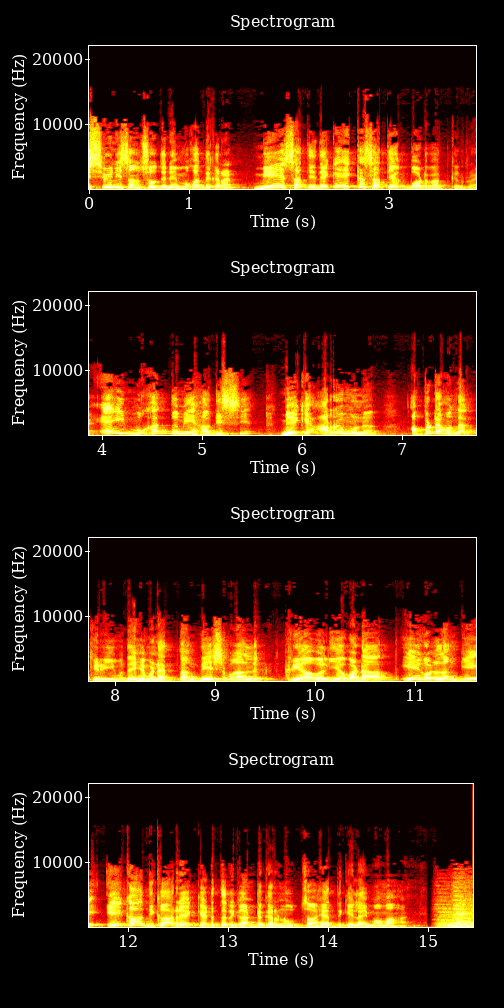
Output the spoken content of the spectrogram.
විශ්වනි සංශෝධනය මොකක්ද කරන්න මේ සති දෙක එක සතියක් බෝඩ පත් කරනවා. ඇයි මොකක්ද මේ හදිස්සිය මේක අරමුණ අපට හොඳක් කිරීමද එහෙම නැත්තං දේශපාලන ක්‍රියාවලිය වඩාත් ඒගොල්ලන්ගේ ඒකාධිකාරයක් යටතට ගන්ට කරන උත්සාහයක්ද කියලයි මම අහන්නේ.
